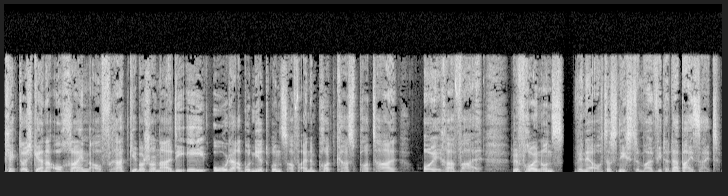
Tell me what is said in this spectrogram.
Klickt euch gerne auch rein auf ratgeberjournal.de oder abonniert uns auf einem Podcast-Portal eurer Wahl. Wir freuen uns, wenn ihr auch das nächste Mal wieder dabei seid.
